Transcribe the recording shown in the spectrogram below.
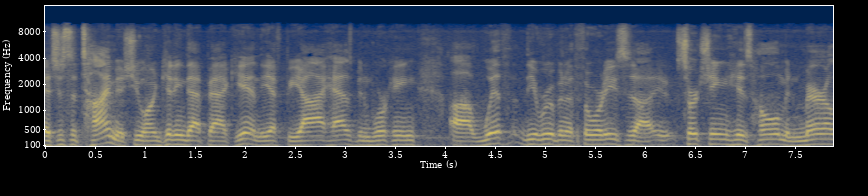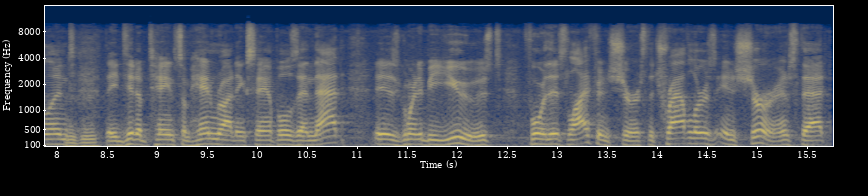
it's just a time issue on getting that back in. The FBI has been working uh, with the Aruban authorities, uh, searching his home in Maryland. They did obtain some handwriting samples, and that is going to be used for this life insurance, the traveler's insurance that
